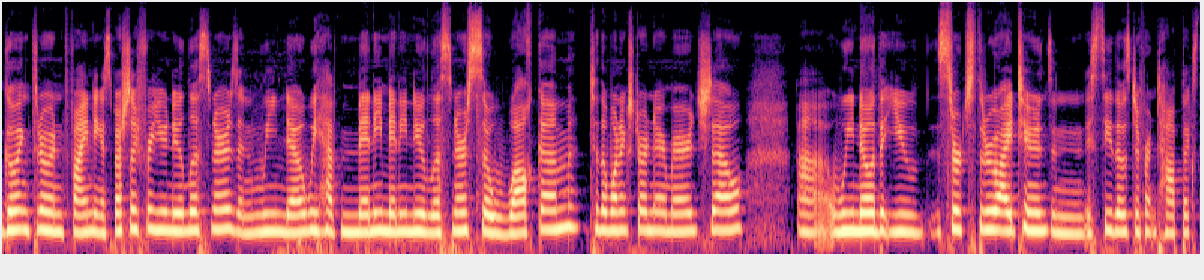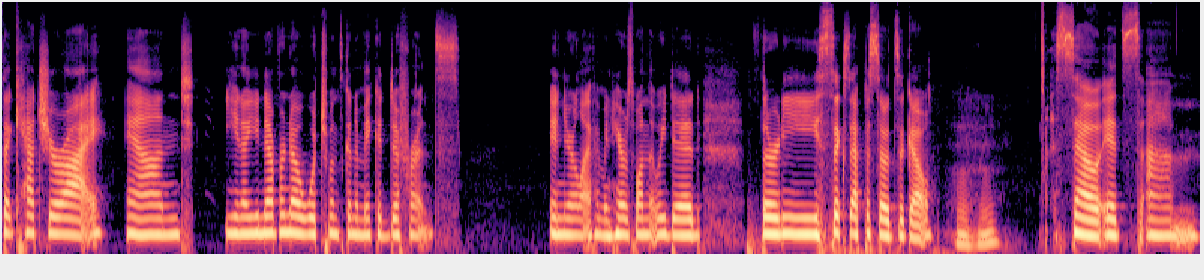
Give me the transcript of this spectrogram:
going through and finding, especially for you new listeners. And we know we have many, many new listeners, so welcome to the One Extraordinary Marriage Show. Uh, we know that you search through iTunes and see those different topics that catch your eye, and you know you never know which one's going to make a difference in your life. I mean, here's one that we did 36 episodes ago. Mm-hmm. So it's, um,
